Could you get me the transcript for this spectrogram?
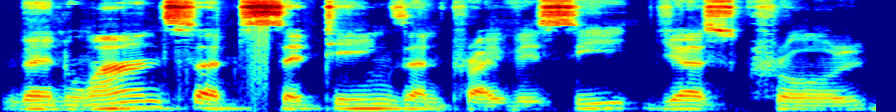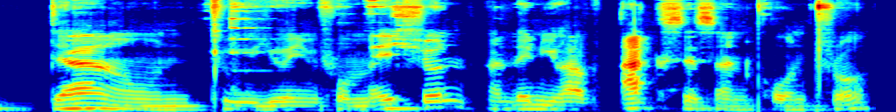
Then once at settings and privacy, just scroll down to your information and then you have access and control.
